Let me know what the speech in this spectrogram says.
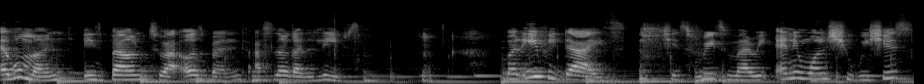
a woman is bound to her husband as long as he lives. Hmm. But if he dies, she's free to marry anyone she wishes,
